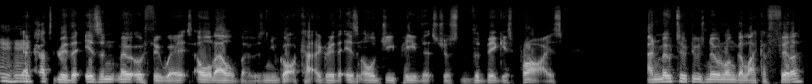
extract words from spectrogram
a, Mhm. a category that isn't Moto 3 where it's all elbows, and you've got a category that isn't all GP that's just the biggest prize. And Moto 2 is no longer like a filler.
